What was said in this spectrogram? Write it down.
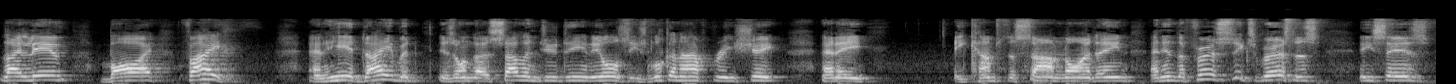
they live by faith. And here David is on those southern Judean hills. He's looking after his sheep and he he comes to Psalm 19 and in the first 6 verses he says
